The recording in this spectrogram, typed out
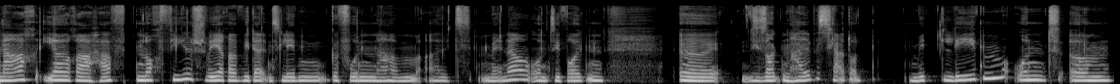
nach ihrer Haft noch viel schwerer wieder ins Leben gefunden haben als Männer und sie wollten, äh, sie sollten ein halbes Jahr dort mitleben und ähm,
